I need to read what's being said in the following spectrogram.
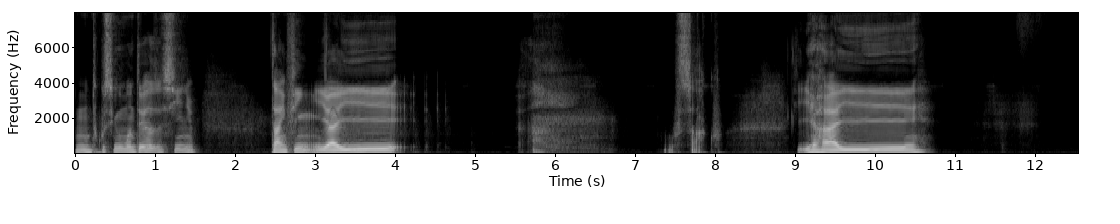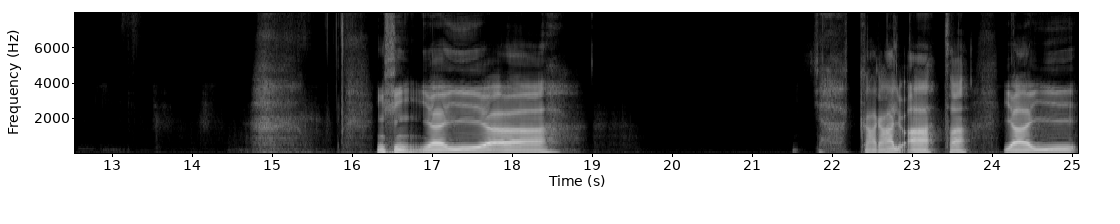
Não tô conseguindo manter raciocínio. Tá, enfim, e aí. O saco. E aí. Enfim, e aí. Caralho. Ah, tá. E aí.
